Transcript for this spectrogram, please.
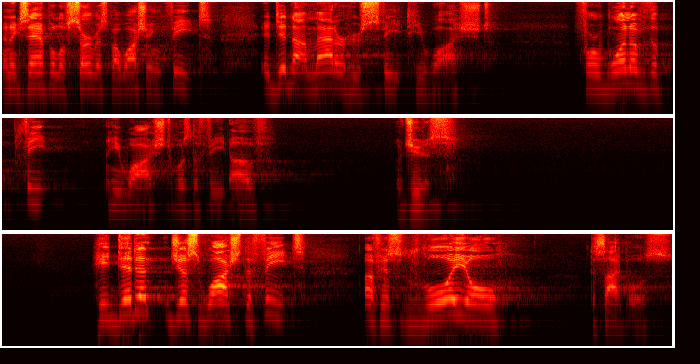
an example of service by washing feet, it did not matter whose feet he washed. For one of the feet he washed was the feet of, of Judas. He didn't just wash the feet of his loyal disciples.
